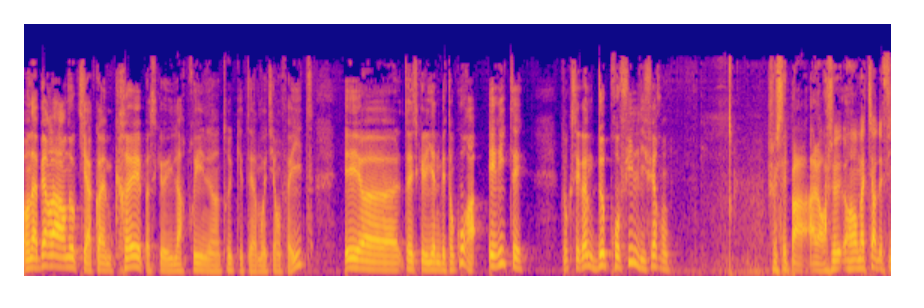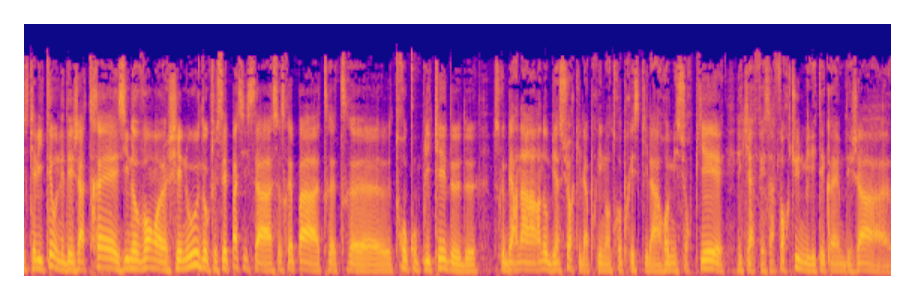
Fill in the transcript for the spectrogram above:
on a Bernard Arnault qui a quand même créé parce qu'il a repris un truc qui était à moitié en faillite, et euh, tandis que Liliane Bettencourt a hérité. Donc c'est quand même deux profils différents. Je sais pas. Alors, je- en matière de fiscalité, on est déjà très innovant euh, chez nous, donc je ne sais pas si ça, ce serait pas très, très, euh, trop compliqué de, de- parce que Bernard Arnault, bien sûr, qu'il a pris une entreprise qu'il a remis sur pied et qui a fait sa fortune, mais il était quand même déjà euh,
